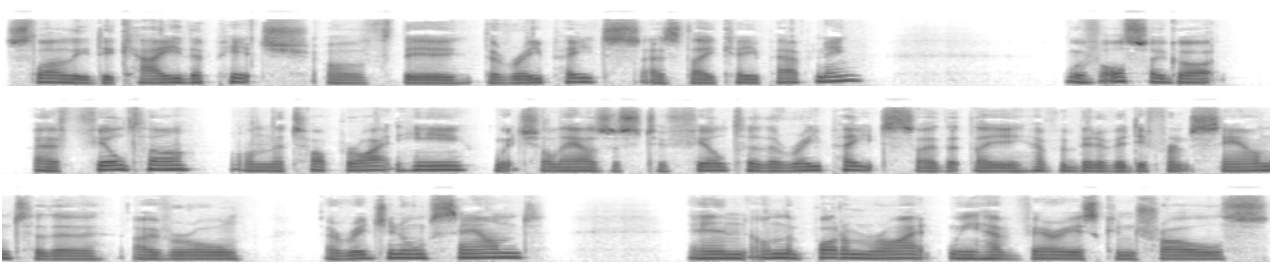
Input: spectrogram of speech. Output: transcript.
slowly decay the pitch of the, the repeats as they keep happening. We've also got a filter on the top right here, which allows us to filter the repeats so that they have a bit of a different sound to the overall original sound. And on the bottom right, we have various controls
